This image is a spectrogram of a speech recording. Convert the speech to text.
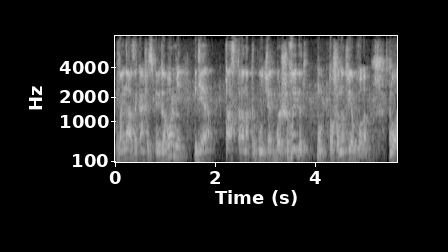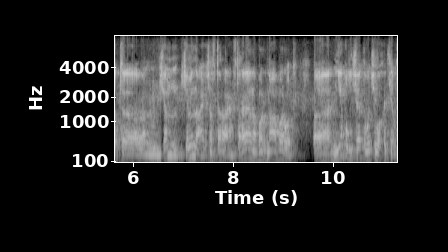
война заканчивается переговорами, где та сторона, которая получает больше выгод, ну, то, что она требовала, вот, э, чем, чем иная, чем вторая. Вторая, наоборот, э, не получает того, чего хотела.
